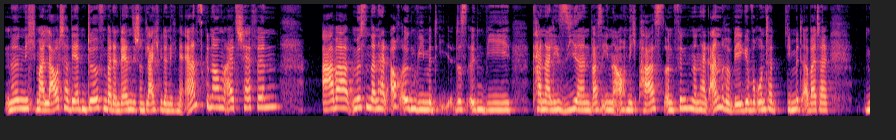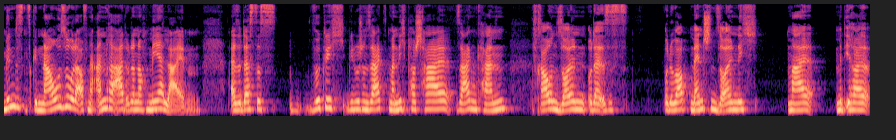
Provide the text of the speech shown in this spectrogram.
ne, nicht mal lauter werden dürfen, weil dann werden sie schon gleich wieder nicht mehr ernst genommen als Chefin. Aber müssen dann halt auch irgendwie mit das irgendwie kanalisieren, was ihnen auch nicht passt und finden dann halt andere Wege, worunter die Mitarbeiter mindestens genauso oder auf eine andere Art oder noch mehr leiden. Also dass das wirklich, wie du schon sagst, man nicht pauschal sagen kann, Frauen sollen oder ist es oder überhaupt Menschen sollen nicht mal mit ihrer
